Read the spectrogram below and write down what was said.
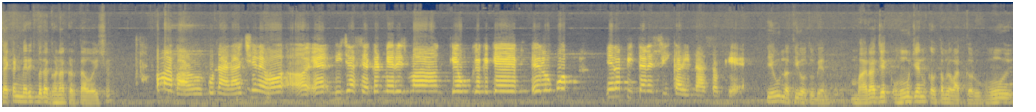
સેકન્ડ મેરેજ બધા ઘણા કરતા હોય છે. અમારા બાળકો નાના છે ને બીજા સેકન્ડ મેરેજમાં કેવું કે એ લોકો એના પિતાને સ્વીકારી ના શકે. એવું નથી હોતું બેન. મારા જે હું જેમ તમને વાત કરું હું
